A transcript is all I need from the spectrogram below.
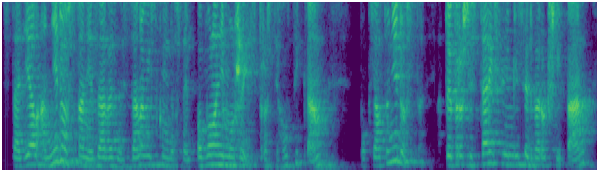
stadial a nedostane záväzné stanovisko, nedostane povolenie, môže ísť proste hocikam, pokiaľ to nedostane. A to je proste starý 72-ročný pán,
